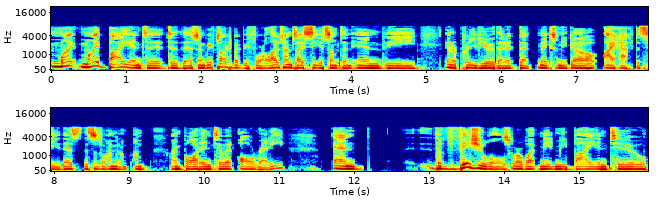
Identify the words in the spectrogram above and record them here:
my my buy-in to, to this, and we've talked about it before. A lot of times I see something in the in a preview that it that makes me go, I have to see this. This is what I'm gonna I'm I'm bought into it already, and the visuals were what made me buy into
